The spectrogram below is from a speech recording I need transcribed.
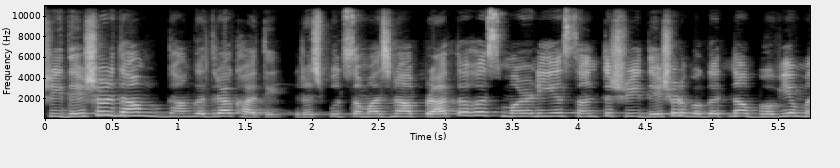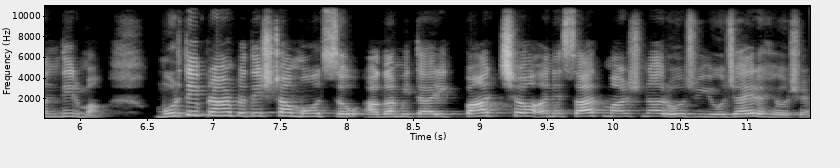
શ્રી દેશળધામ ધાંગધ્રા ખાતે રજપૂત સમાજના પ્રાતઃ સ્મરણીય સંત શ્રી દેશળ ભગતના ભવ્ય મંદિરમાં મૂર્તિ પ્રાણ પ્રતિષ્ઠા મહોત્સવ આગામી તારીખ પાંચ, છ અને સાત માર્ચના રોજ યોજાઈ રહ્યો છે.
